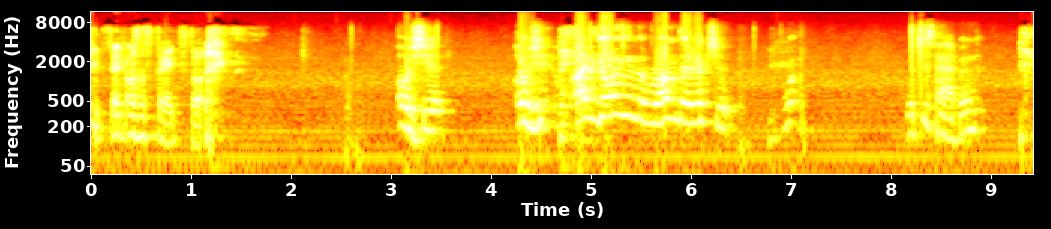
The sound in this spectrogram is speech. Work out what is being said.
That was a straight stall. Oh shit. Oh shit. I'm going in the wrong direction. What? What just happened?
